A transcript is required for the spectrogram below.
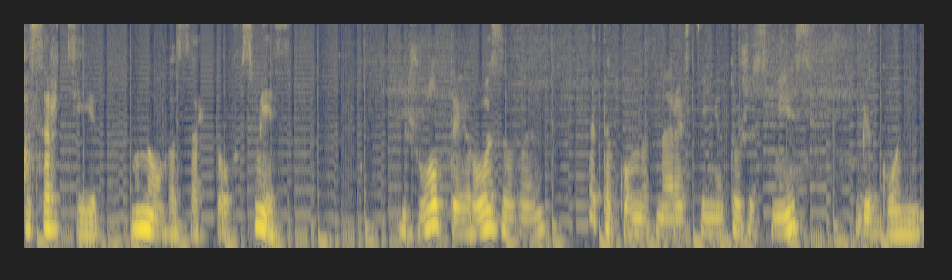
ассорти, много сортов, смесь. Желтые, розовые. Это комнатное растение, тоже смесь бегонии.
